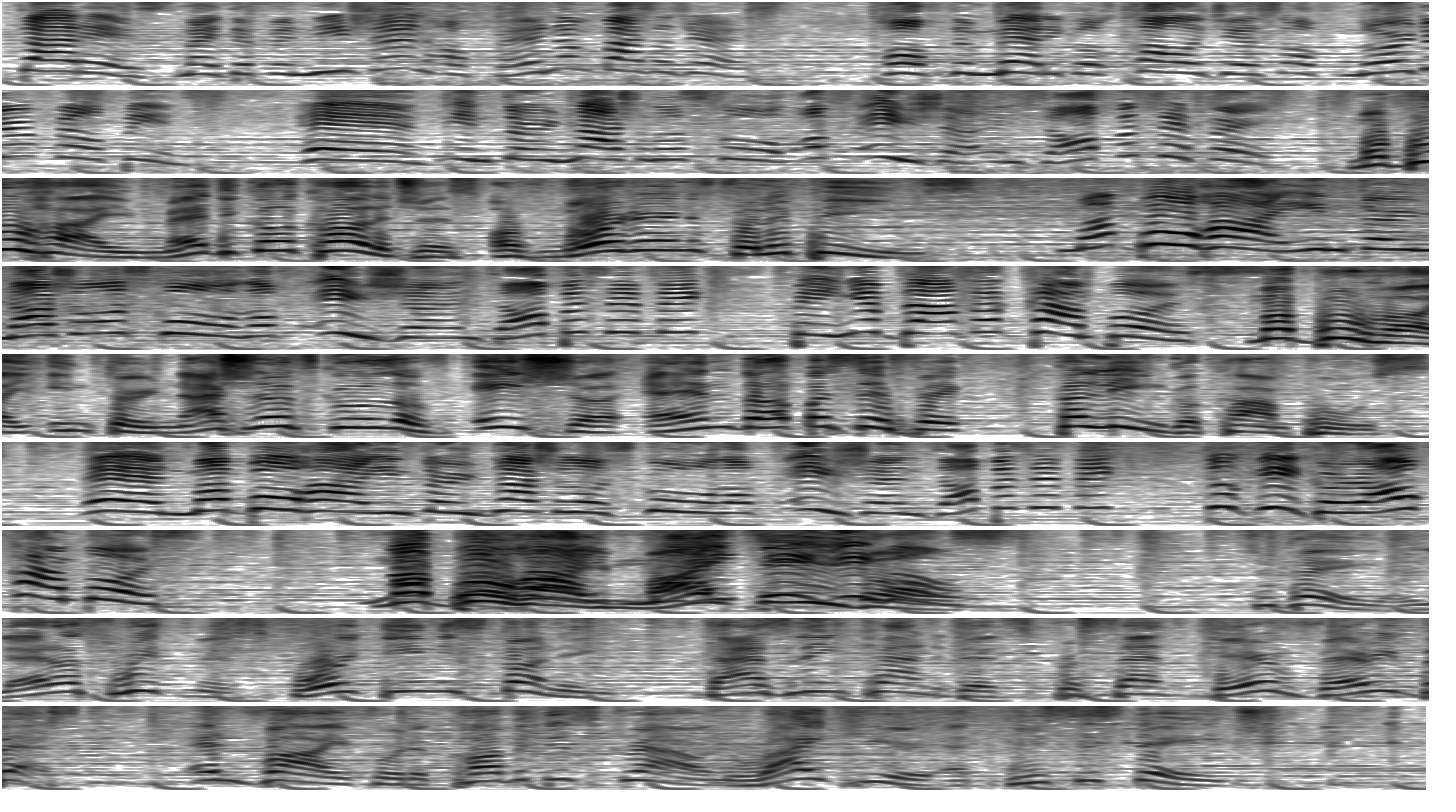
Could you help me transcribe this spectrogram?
That is my definition of an ambassadress of the Medical Colleges of Northern Philippines and International School of Asia and the Pacific. Mabuhay Medical Colleges of Northern Philippines! Mabuhay International School of Asia and the Pacific, Peña Blanca Campus! Mabuhay International School of Asia and the Pacific, Kalinga Campus! And Mabuhay International School of Asia and the Pacific, to Tuguegarao Campus! Mabuhay Mighty Eagles! Today, let us witness 14 stunning, dazzling candidates present their very best and vie for the covetous crown right here at this stage.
